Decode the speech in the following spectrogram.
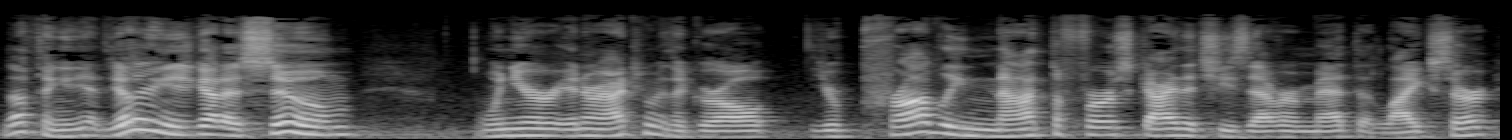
Nothing. The other thing you got to assume when you're interacting with a girl, you're probably not the first guy that she's ever met that likes her.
